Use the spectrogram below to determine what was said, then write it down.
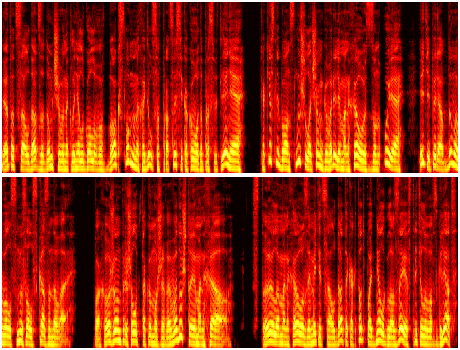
Этот солдат задумчиво наклонил голову в бок, словно находился в процессе какого-то просветления, как если бы он слышал, о чем говорили Манхау с Зон Уэ, и теперь обдумывал смысл сказанного. Похоже, он пришел к такому же выводу, что и Манхао. Стоило Манхау заметить солдата, как тот поднял глаза и встретил его взгляд.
